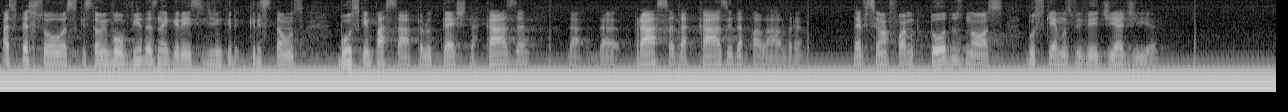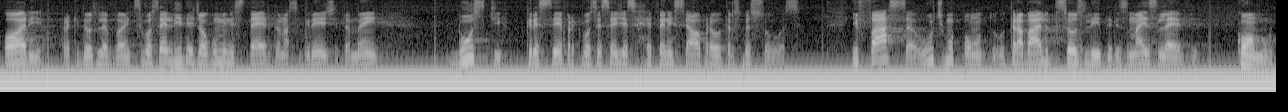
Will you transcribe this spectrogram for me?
as pessoas que estão envolvidas na igreja, de cristãos, busquem passar pelo teste da casa, da, da praça, da casa e da palavra. Deve ser uma forma que todos nós busquemos viver dia a dia. Ore para que Deus levante. Se você é líder de algum ministério da nossa igreja também, busque crescer para que você seja esse referencial para outras pessoas. E faça, o último ponto, o trabalho dos seus líderes mais leve. Como?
